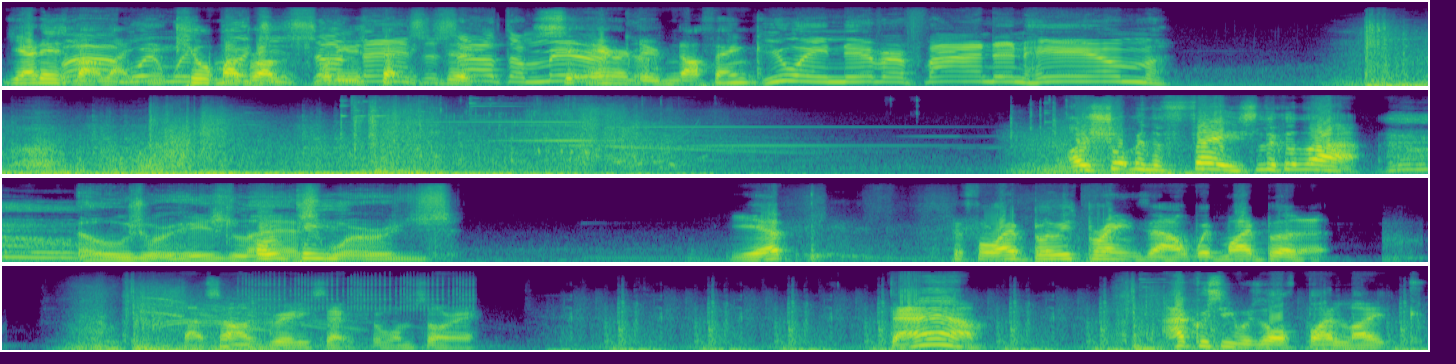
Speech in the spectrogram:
Yeah, it is about Bob like you killed my brother. What do you expect to to do? South Sit here and do nothing? You ain't never finding him. I shot him in the face. Look at that. Those were his oh, last Okay. words. Yep. Before I blew his brains out with my bullet. That sounds really sexual. I'm sorry. Damn. Accuracy was off by like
